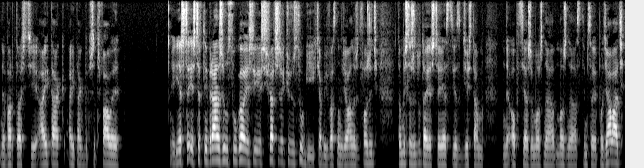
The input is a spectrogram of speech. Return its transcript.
wartości, a i tak, a i tak by przetrwały. Jeszcze, jeszcze w tej branży usługowej, jeśli, jeśli świadczysz jakieś usługi i chciałbyś własną działalność tworzyć, to myślę, że tutaj jeszcze jest, jest gdzieś tam opcja, że można, można z tym sobie podziałać,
